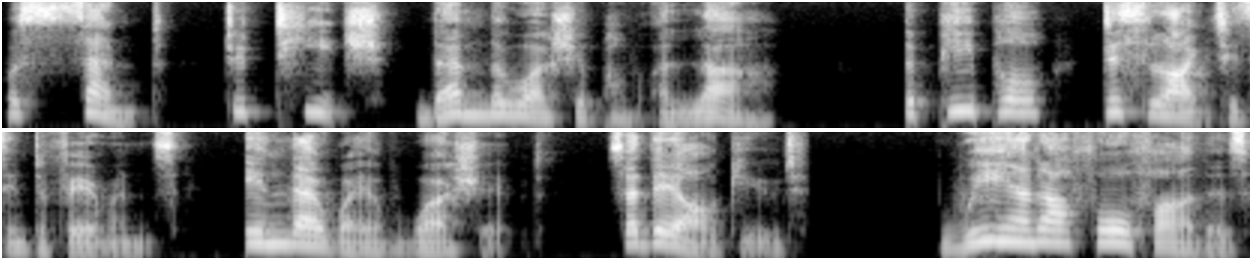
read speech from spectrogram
was sent to teach them the worship of Allah. The people disliked his interference in their way of worship, so they argued, We and our forefathers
